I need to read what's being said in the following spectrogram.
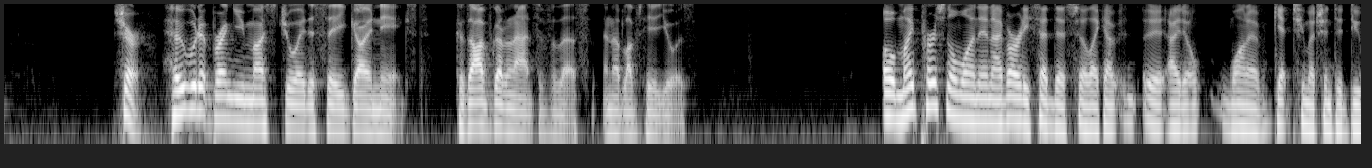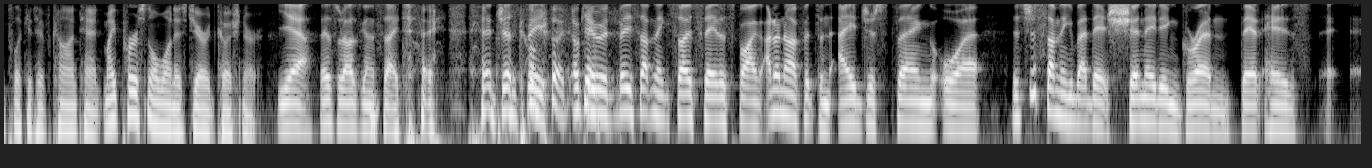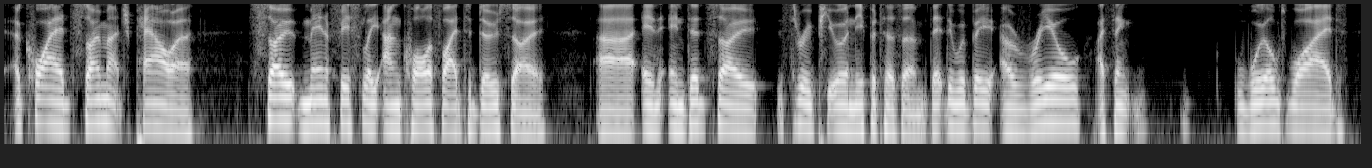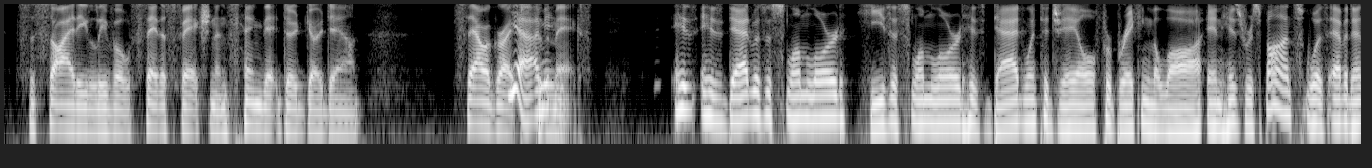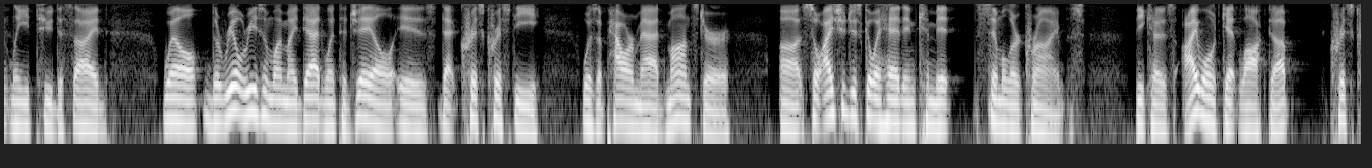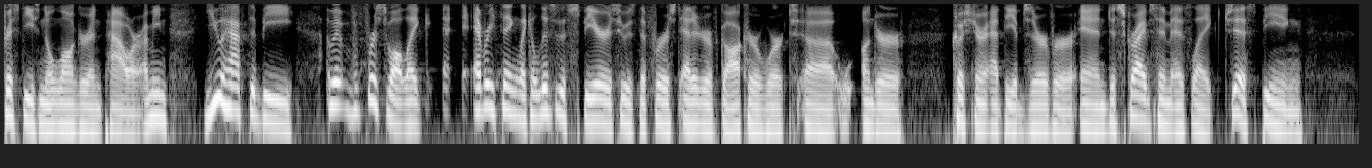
Sure. Who would it bring you most joy to see go next? Because I've got an answer for this, and I'd love to hear yours. Oh, my personal one, and I've already said this, so like I, I don't want to get too much into duplicative content. My personal one is Jared Kushner. Yeah, that's what I was going to say too. It'd just Oh, be, good. Okay. it would be something so satisfying. I don't know if it's an ageist thing or there's just something about that shin-eating grin that has acquired so much power, so manifestly unqualified to do so, uh, and and did so through pure nepotism. That there would be a real, I think, worldwide society level satisfaction in seeing that dude go down. Sour grapes Yeah, to I the mean- max. His his dad was a slumlord. He's a slumlord. His dad went to jail for breaking the law, and his response was evidently to decide, well, the real reason why my dad went to jail is that Chris Christie was a power mad monster. Uh, so I should just go ahead and commit similar crimes because I won't get locked up. Chris Christie's no longer in power. I mean, you have to be. I mean, first of all, like everything, like Elizabeth Spiers, who was the first editor of Gawker, worked uh, under Kushner at the Observer, and describes him as like just being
